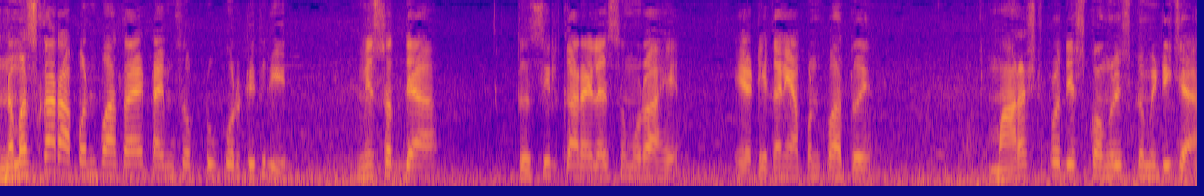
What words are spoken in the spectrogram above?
नमस्कार आपण पाहताय Times of two forty three मी सध्या तहसील कार्यालयासमोर आहे. या ठिकाणी आपण पाहतोय महाराष्ट्र प्रदेश काँग्रेस कमिटीच्या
